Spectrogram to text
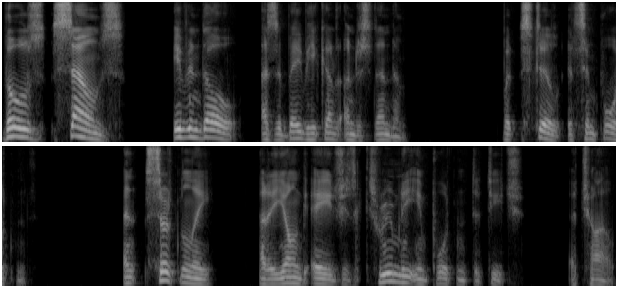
those sounds, even though as a baby he can't understand them. But still, it's important. And certainly at a young age, it's extremely important to teach a child.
